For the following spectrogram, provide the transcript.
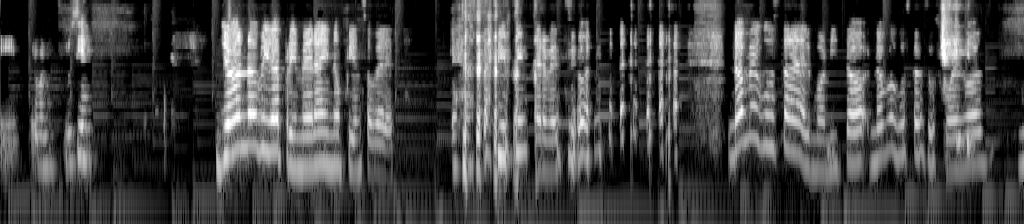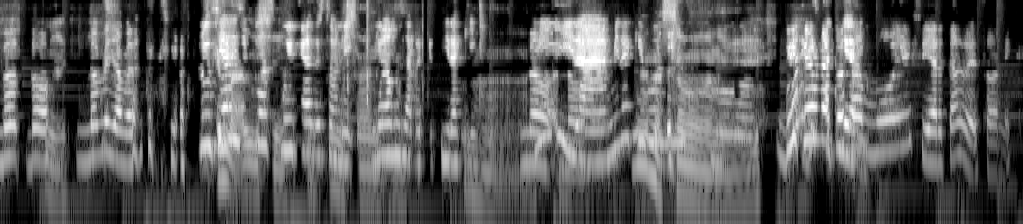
Eh, pero bueno, Lucía. Yo no vi la primera y no pienso ver esta. Hasta ahí mi intervención. no me gusta el monito, no me gustan sus juegos. No, no, no me llama la atención. Lucía dice cosas muy feas de Sonic. No vamos a repetir aquí. No, mira, mira qué bonito. Dije una cosa muy cierta de Sonic.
